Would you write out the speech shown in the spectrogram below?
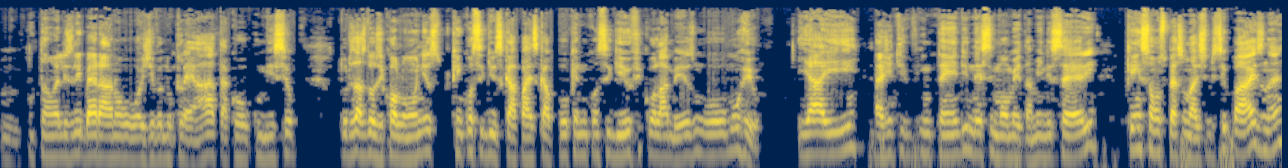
Uhum. Então, eles liberaram a ogiva nuclear, atacou com míssil todas as 12 colônias. Quem conseguiu escapar, escapou. Quem não conseguiu, ficou lá mesmo ou morreu. E aí a gente entende nesse momento da minissérie quem são os personagens principais, né?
